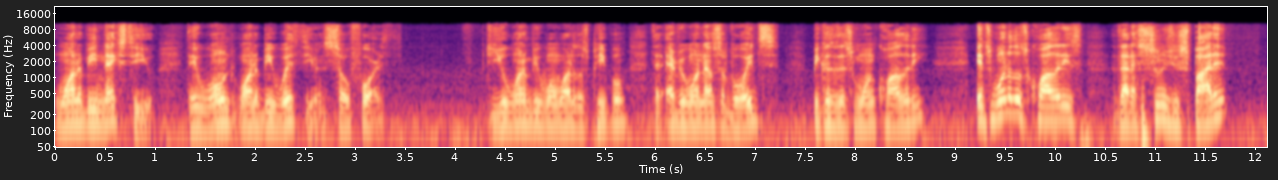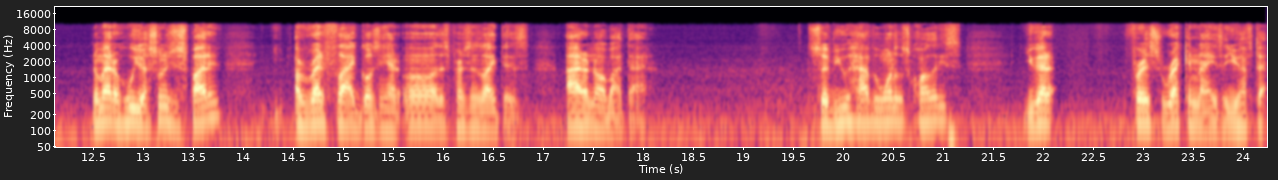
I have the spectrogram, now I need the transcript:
want to be next to you. They won't want to be with you and so forth. Do you want to be one one of those people that everyone else avoids because of this one quality? It's one of those qualities that as soon as you spot it, no matter who you, as soon as you spot it, a red flag goes in your head. Oh, this person's like this. I don't know about that. So if you have one of those qualities, you gotta first recognize that you have to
